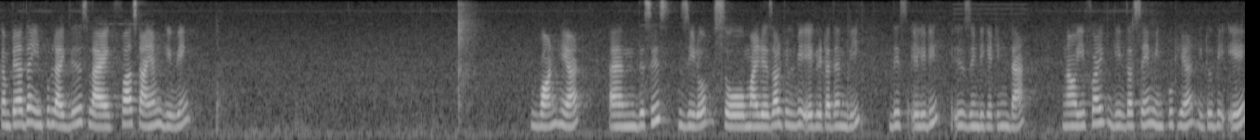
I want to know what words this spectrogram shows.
compare the input like this like first I am giving one here and this is 0. So, my result will be A greater than B this LED is indicating that now, if I give the same input here it will be A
